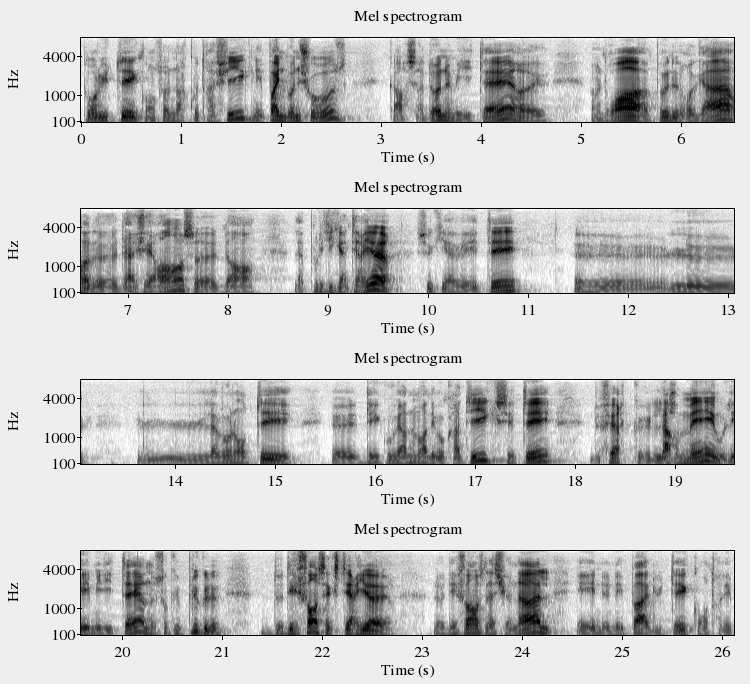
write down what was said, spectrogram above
pour lutter contre le narcotrafic n'est pas une bonne chose, car ça donne aux militaires euh, un droit un peu de regard, d'ingérence dans la politique intérieure, ce qui avait été le, la volonté euh, des gouvernements démocratiques, c'était de faire que l'armée ou les militaires ne s'occupent plus que de, défense extérieure, de défense nationale, et n'est pas à lutter contre les,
